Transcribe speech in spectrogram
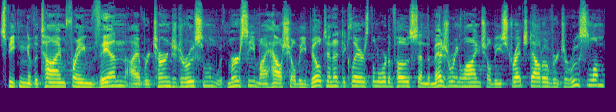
Speaking of the time frame, then I have returned to Jerusalem with mercy. My house shall be built in it, declares the Lord of hosts, and the measuring line shall be stretched out over Jerusalem.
